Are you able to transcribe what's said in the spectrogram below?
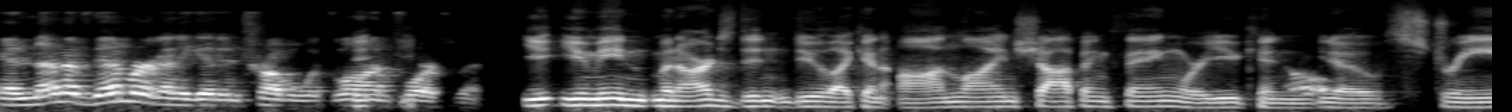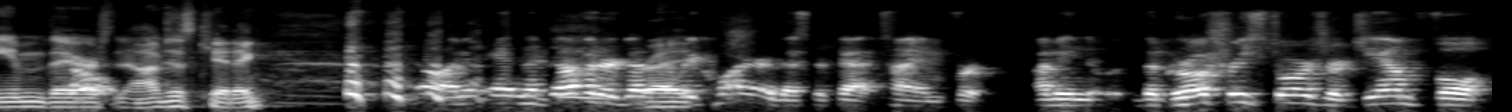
and none of them are going to get in trouble with law enforcement. You, you mean Menards didn't do like an online shopping thing where you can, no. you know, stream there? No. no I'm just kidding. no, I mean, and the governor doesn't right. require this at that time for, I mean, the grocery stores are jam full.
